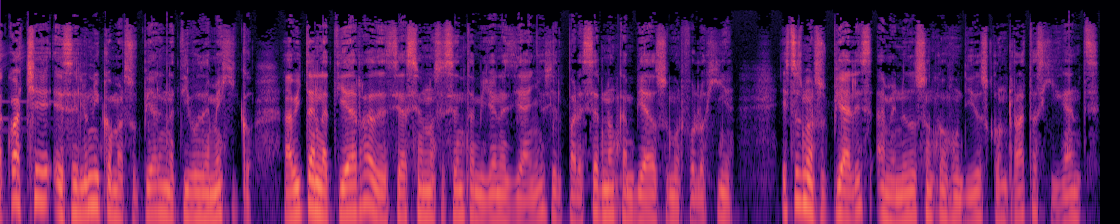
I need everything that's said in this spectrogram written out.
Tlacuache es el único marsupial nativo de México. Habita en la Tierra desde hace unos 60 millones de años y al parecer no han cambiado su morfología. Estos marsupiales a menudo son confundidos con ratas gigantes,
